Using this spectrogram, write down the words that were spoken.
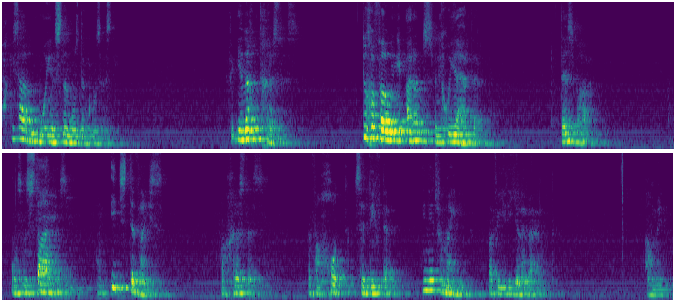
Maak nie saak hoe mooi en slim ons dink ons is nie. Verenig met Christus toegevou in die arms van die goeie herder. Dis waar ons in staat is om iets te wys van Christus en van God se liefde, nie net vir my nie, maar vir hierdie hele wêreld. Amen.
